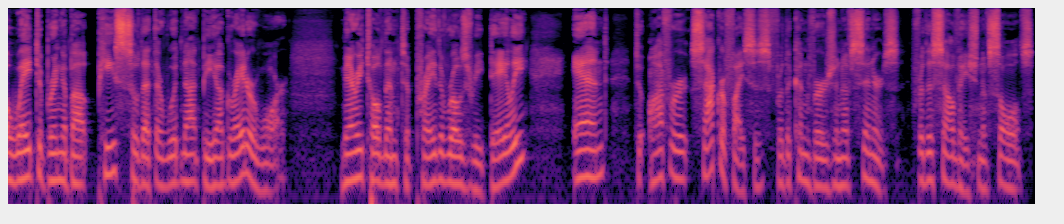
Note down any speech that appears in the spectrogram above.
a way to bring about peace so that there would not be a greater war. Mary told them to pray the rosary daily and to offer sacrifices for the conversion of sinners, for the salvation of souls.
